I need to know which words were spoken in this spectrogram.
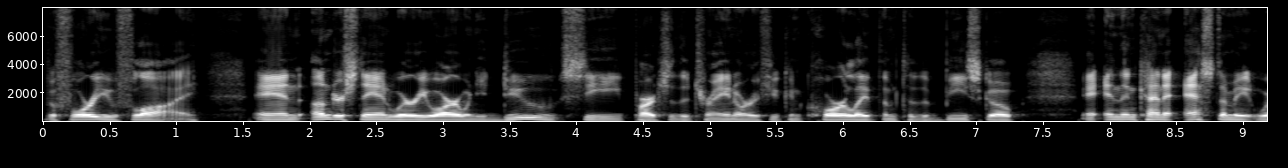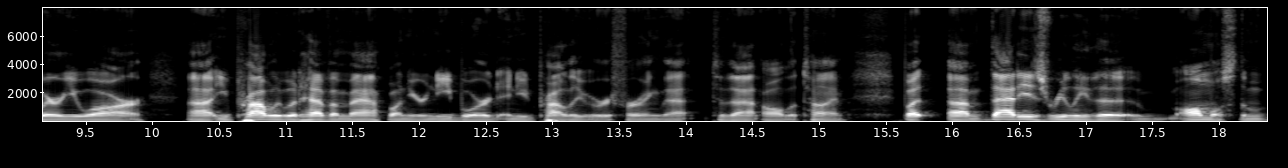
before you fly and understand where you are when you do see parts of the train or if you can correlate them to the B scope and, and then kind of estimate where you are. Uh, you probably would have a map on your kneeboard and you'd probably be referring that to that all the time. But um, that is really the almost the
